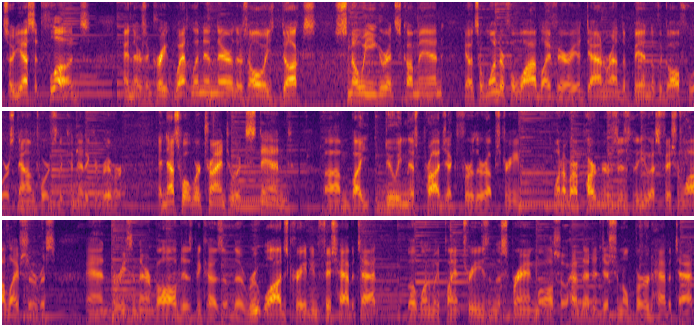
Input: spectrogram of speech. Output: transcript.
So yes, it floods, and there's a great wetland in there. There's always ducks, snow egrets come in. You know, it's a wonderful wildlife area down around the bend of the golf course down towards the Connecticut River. And that's what we're trying to extend um, by doing this project further upstream. One of our partners is the U.S. Fish and Wildlife Service. And the reason they're involved is because of the root wads creating fish habitat, but when we plant trees in the spring, we'll also have that additional bird habitat,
